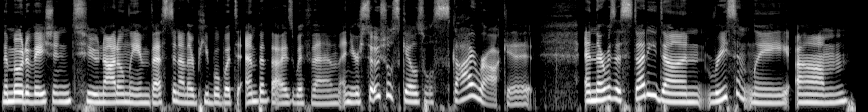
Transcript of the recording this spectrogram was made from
the motivation to not only invest in other people, but to empathize with them and your social skills will skyrocket. And there was a study done recently, um,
